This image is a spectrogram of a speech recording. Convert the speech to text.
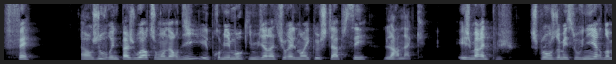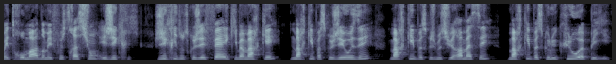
fais. Alors j'ouvre une page Word sur mon ordi et le premier mot qui me vient naturellement et que je tape, c'est l'arnaque. Et je m'arrête plus. Je plonge dans mes souvenirs, dans mes traumas, dans mes frustrations et j'écris. J'écris tout ce que j'ai fait et qui m'a marqué, marqué parce que j'ai osé, marqué parce que je me suis ramassé, marqué parce que le culot a payé.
